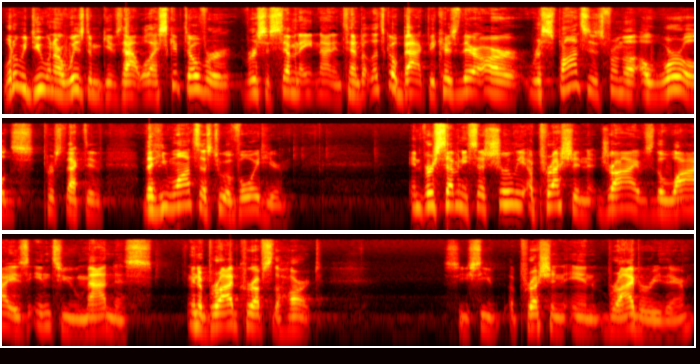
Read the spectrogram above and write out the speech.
What do we do when our wisdom gives out? Well, I skipped over verses 7, 8, 9, and 10, but let's go back because there are responses from a, a world's perspective that he wants us to avoid here. In verse 7, he says, Surely oppression drives the wise into madness, and a bribe corrupts the heart. So you see oppression and bribery there.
